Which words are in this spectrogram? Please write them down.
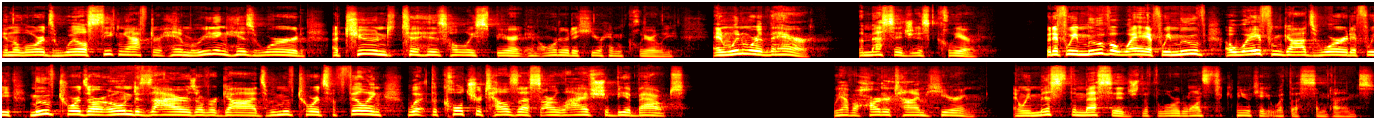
in the Lord's will, seeking after Him, reading His word, attuned to His Holy Spirit in order to hear Him clearly. And when we're there, the message is clear. But if we move away, if we move away from God's word, if we move towards our own desires over God's, we move towards fulfilling what the culture tells us our lives should be about, we have a harder time hearing and we miss the message that the Lord wants to communicate with us sometimes.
